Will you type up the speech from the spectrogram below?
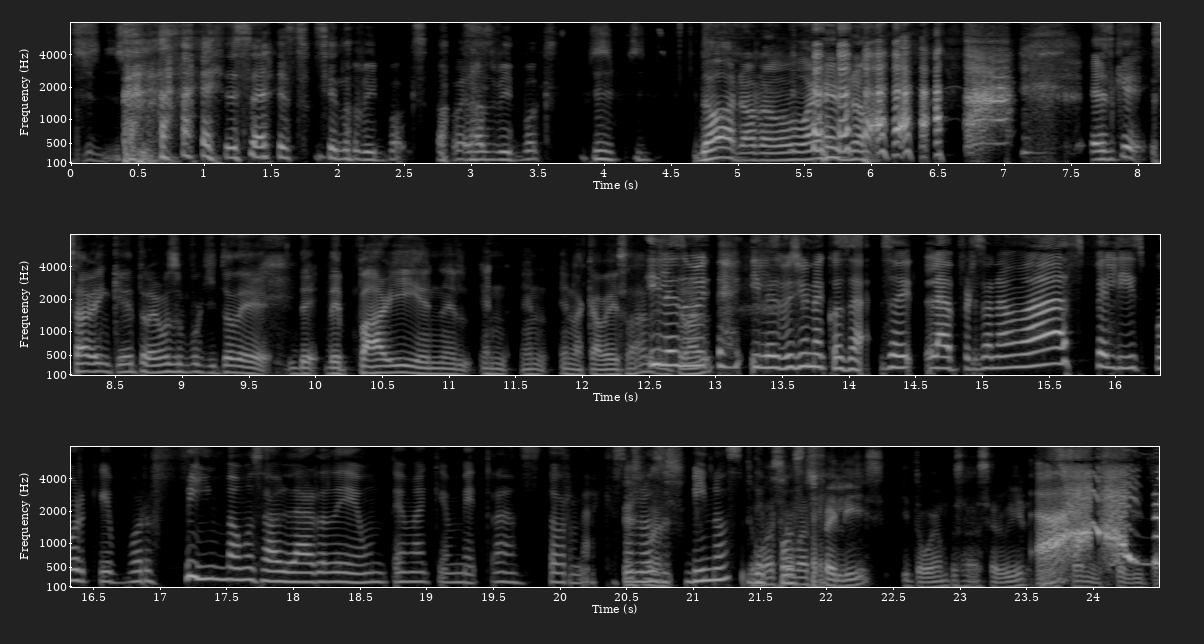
¿Esa eres tú haciendo beatbox? A ver, haz beatbox. No, no, no, bueno. es que, ¿saben qué? Traemos un poquito de, de, de party en, el, en, en, en la cabeza. Y les, voy, y les voy a decir una cosa, soy la persona más feliz porque por fin vamos a hablar de un tema que me trastorna, que son Es los más, vinos Te de voy a hacer más postre. feliz y te voy a empezar a servir. ¡Ay, mezcalita.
